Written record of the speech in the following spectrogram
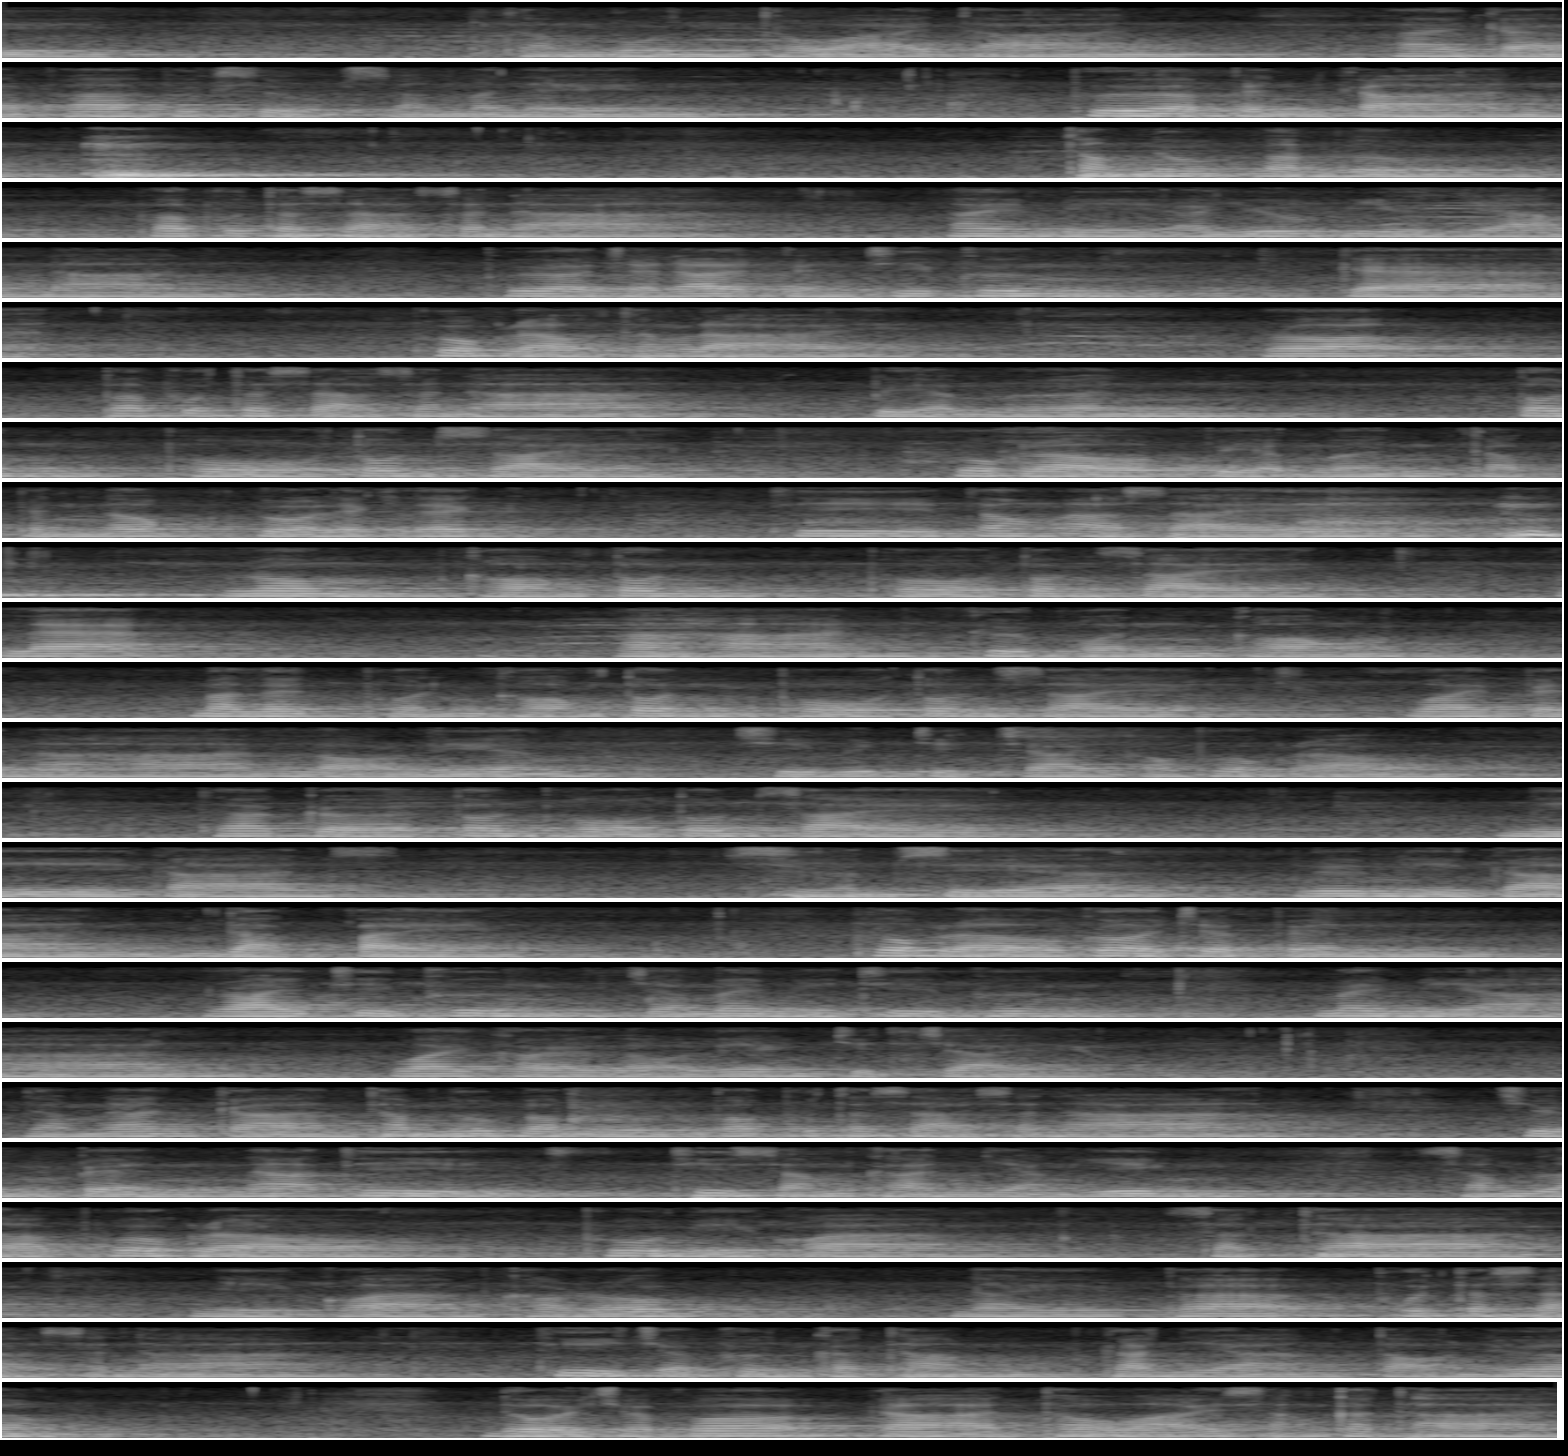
ทำบุญถวายทาน ให้แก่พระภิกษุสามเณรเพื่อเป็นการทำนุบำรุงพระพุทธศาสนา ให้มีอายุยืนยาวนาน เพื่อจะได้เป็นที่พึ่งแก่พวกเราทั้งหลาย เพราะพระพุทธศาสนาเปรียบเหมือน ต้นโพต้นไทรพวกเราเปรียบเหมือนกับเป็นนกตัวเล็กๆ ที่ต้องอาศัยร่มของต้นโพต้นไทรและอาหารคือผลของเมล็ดผลของต้นโพต้นไทรไว้เป็นอาหารหล่อเลี้ยงชีวิตจิตใจของพวกเรา ถ้าเกิดต้นโพต้นไทรมีการ เสื่อมเสียหรือมีการดับไป พวกเราก็จะเป็นไร้ที่พึ่งจะไม่มีที่พึ่ง ไม่มีอาหารไว้คอยหล่อเลี้ยงจิตใจ ดังนั้นการทำนุบำรุงพระพุทธศาสนา จึงเป็นหน้าที่ที่สำคัญอย่างยิ่งสำหรับพวกเราผู้มีความศรัทธา มีความเคารพ ในพระพุทธศาสนา ที่จะพึงกระทำกันอย่างต่อเนื่อง โดยเฉพาะการถวายสังฆทาน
